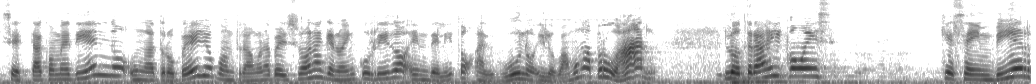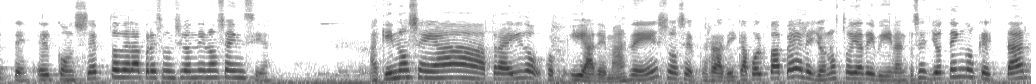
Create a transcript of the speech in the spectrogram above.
se está cometiendo un atropello contra una persona que no ha incurrido en delito alguno y lo vamos a probar. Lo trágico es que se invierte el concepto de la presunción de inocencia. Aquí no se ha traído, y además de eso, se radica por papeles, yo no estoy adivina. Entonces yo tengo que estar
